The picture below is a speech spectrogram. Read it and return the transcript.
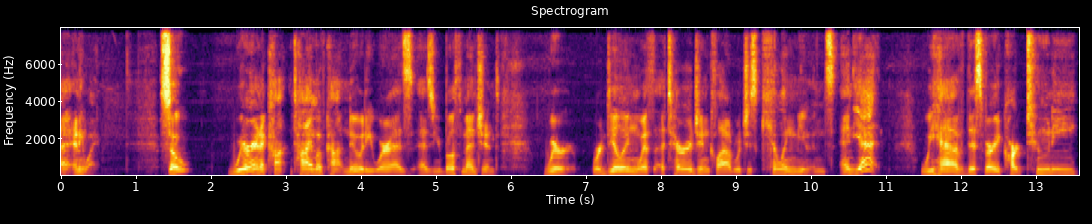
anyway. So we're in a con- time of continuity, whereas as you both mentioned, we're we're dealing with a Terrigen cloud which is killing mutants, and yet we have this very cartoony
